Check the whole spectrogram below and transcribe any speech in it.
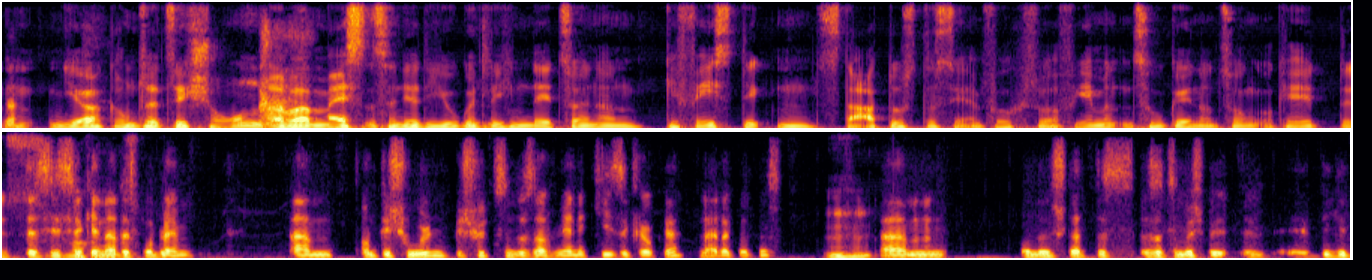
Ne? Ja, grundsätzlich schon, aber meistens sind ja die Jugendlichen nicht so in einem gefestigten Status, dass sie einfach so auf jemanden zugehen und sagen, okay, das. Das ist ja genau das Problem. Ähm, und die Schulen beschützen das auch wie eine Käseglocke, leider Gottes. Mhm. Ähm, und anstatt das, also zum Beispiel äh, die,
